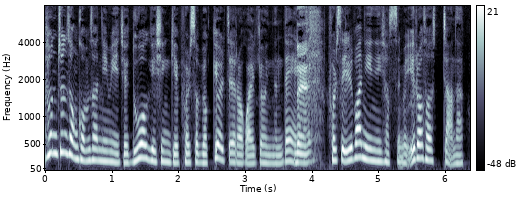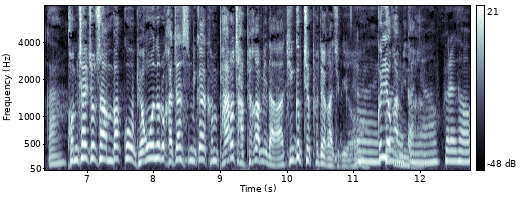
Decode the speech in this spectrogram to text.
손준성 검사님이 이제 누워 계신 게 벌써 몇 개월째라고 알고 있는데 네. 벌써 일반인이셨으면 일어섰지 않을까. 검찰 조사 안 받고 병원으로 가지 않습니까? 그럼 바로 잡혀갑니다. 긴급 체포돼 가지고요. 네, 끌려갑니다. 그러니까요. 그래서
